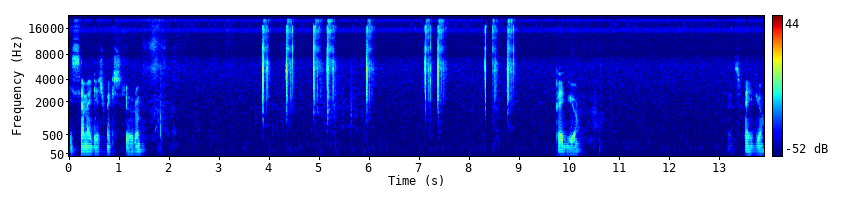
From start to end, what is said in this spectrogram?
hisseme geçmek istiyorum. Pegio. Evet, Pegio.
